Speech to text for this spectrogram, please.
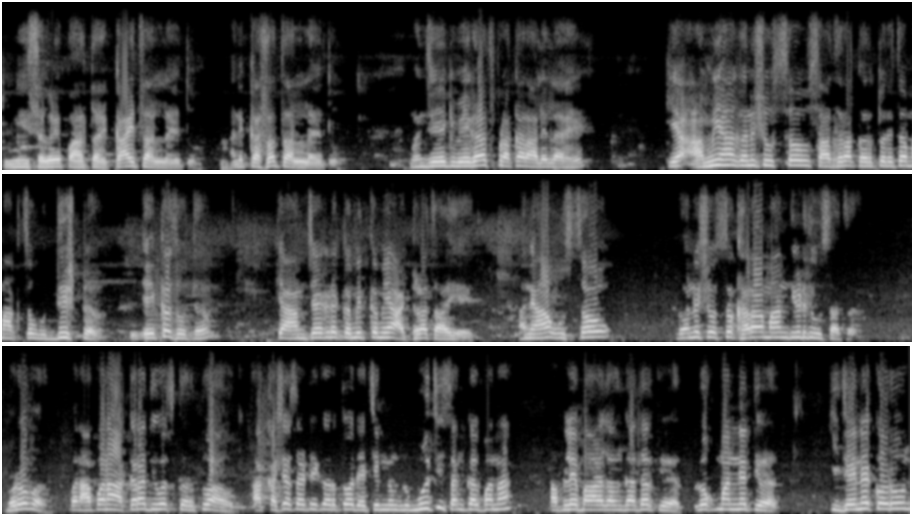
तुम्ही सगळे पाहताय काय चालला आहे तो आणि कसा चालला आहे तो? म्हणजे एक वेगळाच प्रकार आलेला आहे की आम्ही हा गणेशोत्सव साजरा करतो त्याचं मागचं उद्दिष्ट एकच होतं की आमच्या इकडे कमीत कमी अठरा चाळी आहेत. आणि हा उत्सव गणेशोत्सव खरा मान दीड दिवसाचा. बरोबर? पण आपण अकरा दिवस करतो आहोत. कशासाठी करतो? त्याची मूळची संकल्पना आपले बाळ गंगाधर टिळक लोकमान्य टिळक की जेणेकरून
